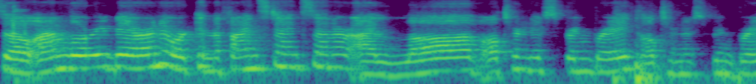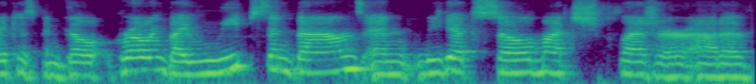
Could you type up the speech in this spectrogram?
So I'm Lori Barron. I work in the Feinstein Center. I love Alternative Spring Break. Alternative Spring Break has been growing by leaps and bounds, and we get so much pleasure out of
